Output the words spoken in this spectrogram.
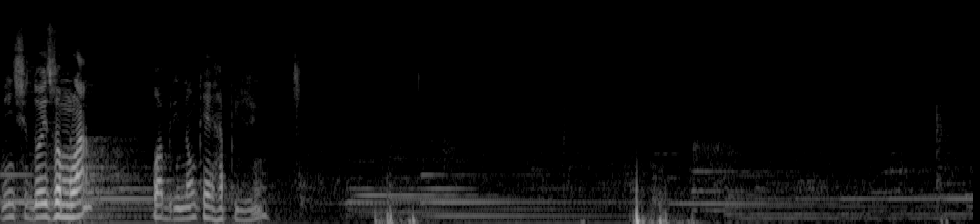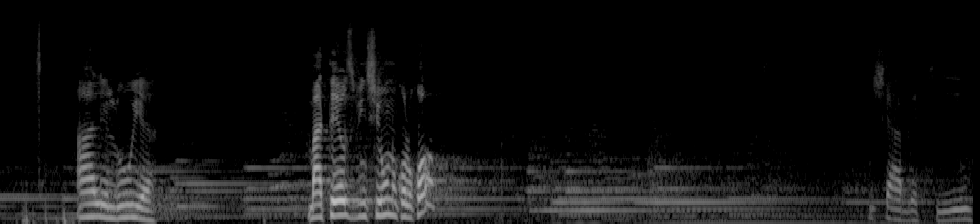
22, vamos lá? Vou abrir, não quer rapidinho. Aleluia. Mateus 21, não colocou? Deixa eu abrir aqui.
